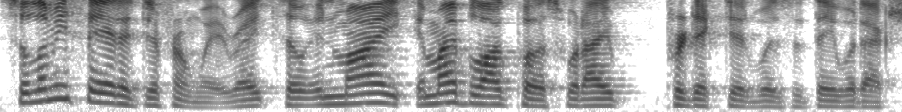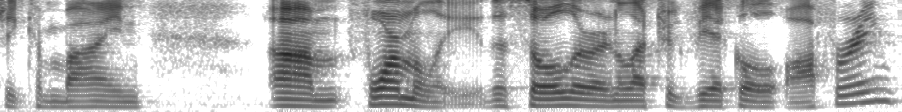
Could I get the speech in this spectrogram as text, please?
So let me say it a different way right? So in my in my blog post what i predicted was that they would actually combine um, formally the solar and electric vehicle offering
